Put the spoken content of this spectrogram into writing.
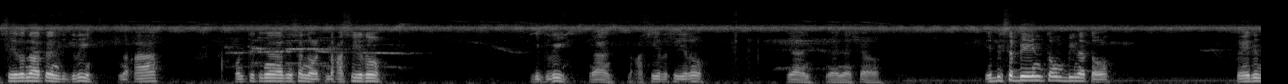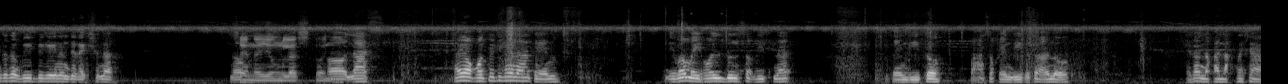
Zero natin, degree. Naka, kung titingnan natin sa north, naka zero degree. Yan, naka zero zero. Yan, yan na siya, oh. Ibig sabihin itong binato, pwede ito nagbibigay ng direction na. No? Siya na yung last one. Oh, last. Ayun, kung titingnan natin, di ba may hole dun sa gitna? Ito yung dito. Pasok yan dito sa ano. Ito, nakalock na siya.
